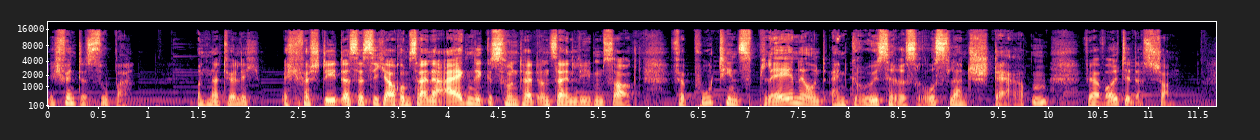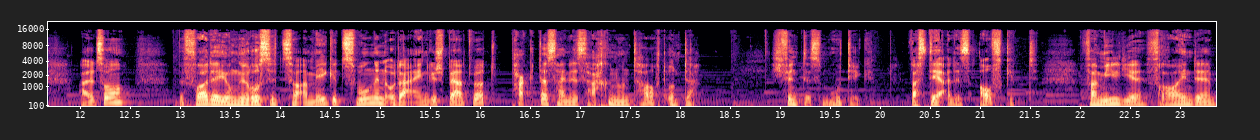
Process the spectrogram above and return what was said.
Ich finde es super. Und natürlich, ich verstehe, dass er sich auch um seine eigene Gesundheit und sein Leben sorgt. Für Putins Pläne und ein größeres Russland sterben? Wer wollte das schon? Also, bevor der junge Russe zur Armee gezwungen oder eingesperrt wird, packt er seine Sachen und taucht unter. Ich finde es mutig, was der alles aufgibt. Familie, Freunde,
